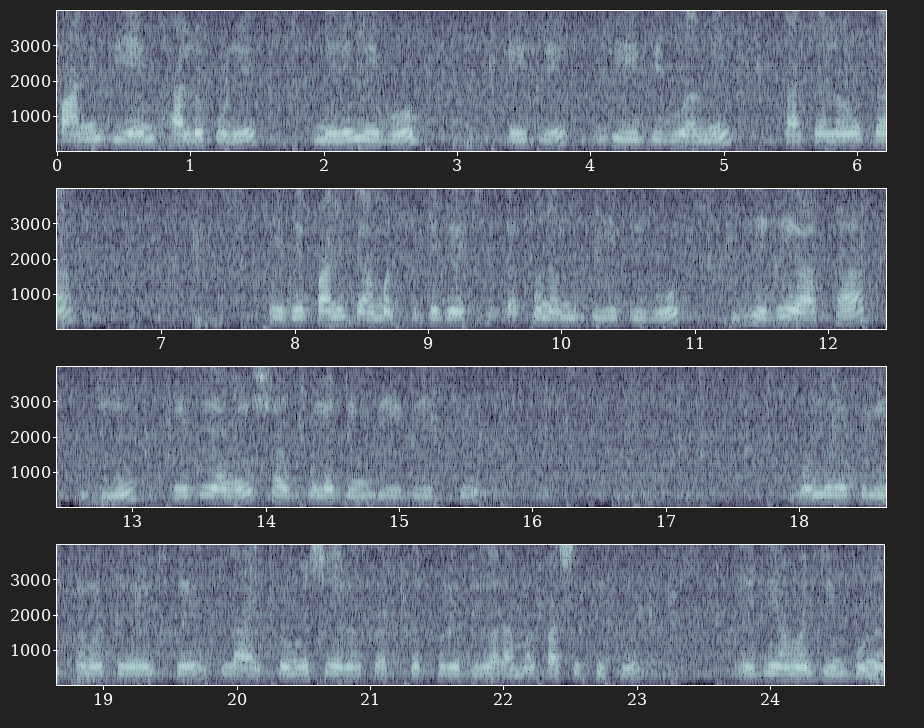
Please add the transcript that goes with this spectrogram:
পানি দিয়ে আমি ভালো করে নেড়ে নেব। এই যে, দিয়ে দেব আমি কাঁচা লঙ্কা। এই যে, পানিটা আমার ফুটে গেছে। এখন আমি দিয়ে দিব ভেজে রাখা ডিম। এই যে, আমি সবগুলো ডিম দিয়ে দিয়েছি। বন্ধুরা প্লিজ আমার চ্যানেলকে লাইক কমেন্ট শেয়ার ও সাবস্ক্রাইব করে দিও আর আমার পাশে থেকো। এই যে আমার ডিম বোনা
